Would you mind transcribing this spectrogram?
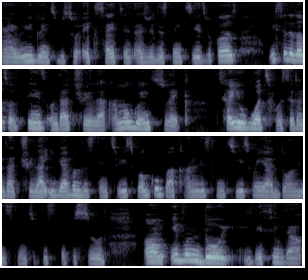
and are really going to be so excited as you're listening to it? Because we said a lot of things on that trailer. I'm not going to like tell you what was said on that trailer if you haven't listened to it but go back and listen to it when you are done listening to this episode. Um even though you may think that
